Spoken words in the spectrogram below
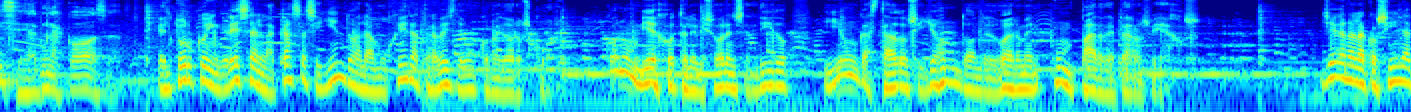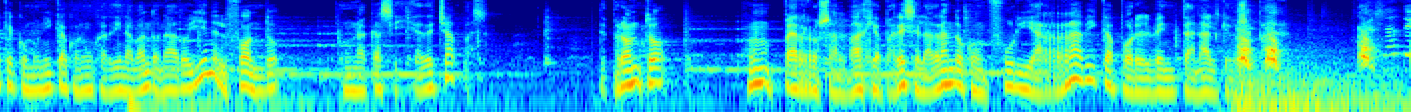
Hice algunas cosas. El turco ingresa en la casa siguiendo a la mujer a través de un comedor oscuro, con un viejo televisor encendido y un gastado sillón donde duermen un par de perros viejos. Llegan a la cocina que comunica con un jardín abandonado y en el fondo una casilla de chapas. De pronto, un perro salvaje aparece ladrando con furia rábica por el ventanal que lo separa. ¡Cállate!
